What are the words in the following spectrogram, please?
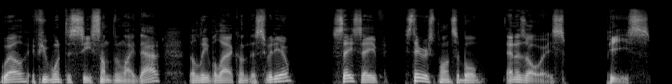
Well, if you want to see something like that, then leave a like on this video. Stay safe, stay responsible, and as always, peace.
